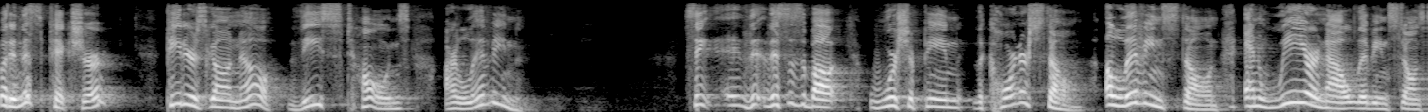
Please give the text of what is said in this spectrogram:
But in this picture, Peter's going, No, these stones are living. See, th- this is about worshiping the cornerstone, a living stone, and we are now living stones.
